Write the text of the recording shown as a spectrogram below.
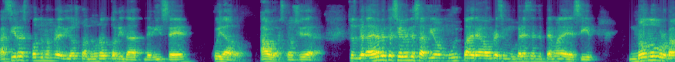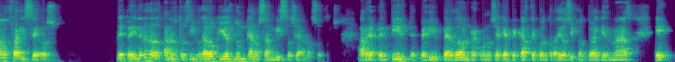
así responde un hombre de Dios cuando una autoridad le dice, cuidado, aguas, considera. Entonces, verdaderamente sí hay un desafío muy padre a hombres y mujeres en este tema de decir, no nos volvamos fariseos, de pedirles a nuestros hijos algo que ellos nunca nos han visto sea nosotros arrepentirte, pedir perdón, reconocer que pecaste contra Dios y contra alguien más, eh,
